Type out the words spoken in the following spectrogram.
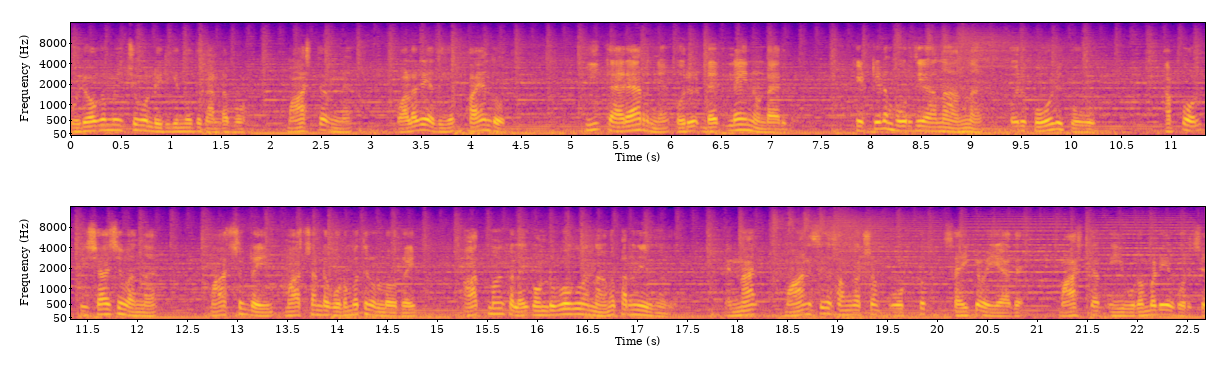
പുരോഗമിച്ചുകൊണ്ടിരിക്കുന്നത് കണ്ടപ്പോൾ മാസ്റ്ററിന് വളരെയധികം ഭയം തോന്നി. ഈ കരാറിന് ഒരു ഡെഡ് ലൈൻ ഉണ്ടായിരുന്നു. കെട്ടിടം പൂർത്തിയാകുന്ന അന്ന് ഒരു കോഴി പോകും അപ്പോൾ പിശാച് വന്ന് മാസ്റ്ററുടെയും മാസ്റ്ററിന്റെ കുടുംബത്തിലുള്ളവരുടെയും ആത്മാക്കളെ കൊണ്ടുപോകുമെന്നാണ് പറഞ്ഞിരുന്നത്. എന്നാൽ മാനസിക സംഘർഷം ഒട്ടും സഹിക്കവയ്യാതെ മാസ്റ്റർ ഈ ഉടമ്പടിയെക്കുറിച്ച്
